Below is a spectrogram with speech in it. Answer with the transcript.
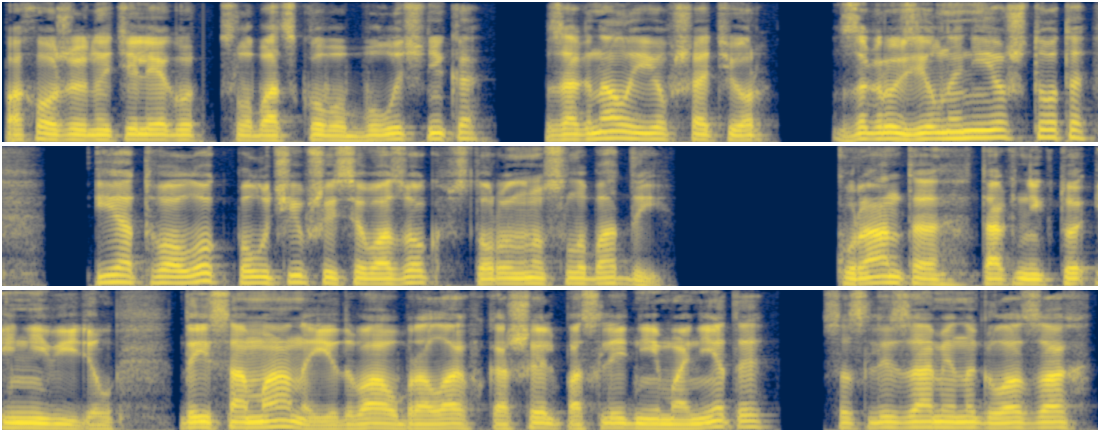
похожую на телегу слободского булочника, загнал ее в шатер, загрузил на нее что-то и отволок получившийся вазок в сторону слободы. Куранта так никто и не видел, да и сама она едва убрала в кошель последние монеты, со слезами на глазах,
